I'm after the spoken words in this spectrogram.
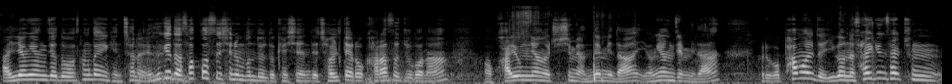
알영양제도 상당히 괜찮아요. 흙에다 섞어 쓰시는 분들도 계시는데 절대로 갈아서 주거나 어, 과용량을 주시면 안 됩니다. 영양제입니다. 그리고 파멀드 이거는 살균 살충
